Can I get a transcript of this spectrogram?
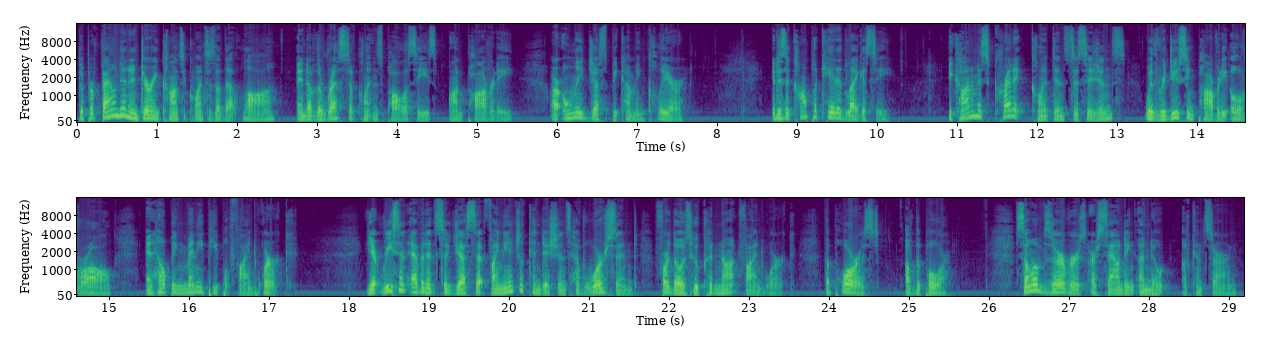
The profound and enduring consequences of that law, and of the rest of Clinton's policies on poverty are only just becoming clear. It is a complicated legacy. Economists credit Clinton's decisions with reducing poverty overall and helping many people find work. Yet recent evidence suggests that financial conditions have worsened for those who could not find work, the poorest of the poor. Some observers are sounding a note of concern.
